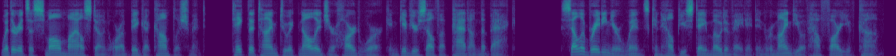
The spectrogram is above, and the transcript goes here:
Whether it's a small milestone or a big accomplishment, take the time to acknowledge your hard work and give yourself a pat on the back. Celebrating your wins can help you stay motivated and remind you of how far you've come.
